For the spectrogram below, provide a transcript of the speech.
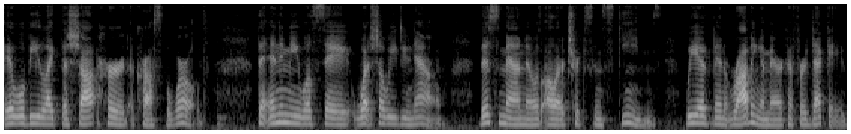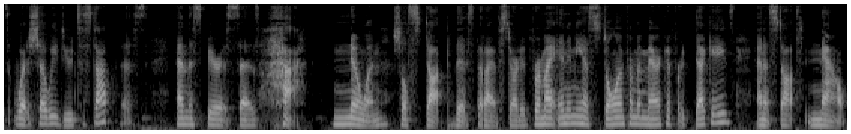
it will be like the shot heard across the world. The enemy will say, What shall we do now? This man knows all our tricks and schemes. We have been robbing America for decades. What shall we do to stop this? And the Spirit says, Ha! No one shall stop this that I have started. For my enemy has stolen from America for decades, and it stops now.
